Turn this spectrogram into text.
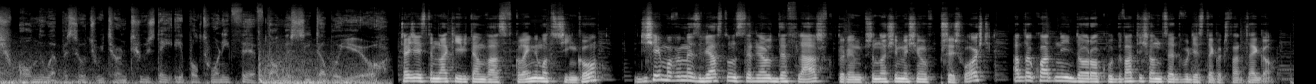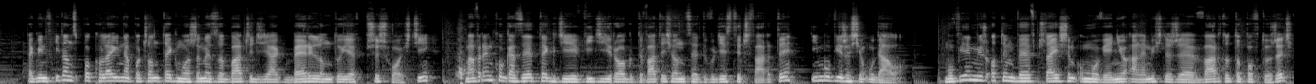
Flash. All new episodes return Tuesday, April 25th on the CW. Cześć, jestem Laki i witam Was w kolejnym odcinku. Dzisiaj omawiamy zwiastun serialu The Flash, w którym przenosimy się w przyszłość, a dokładniej do roku 2024. Tak więc idąc po kolei na początek możemy zobaczyć jak Barry ląduje w przyszłości, ma w ręku gazetę gdzie widzi rok 2024 i mówi, że się udało. Mówiłem już o tym we wczorajszym omówieniu, ale myślę, że warto to powtórzyć.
